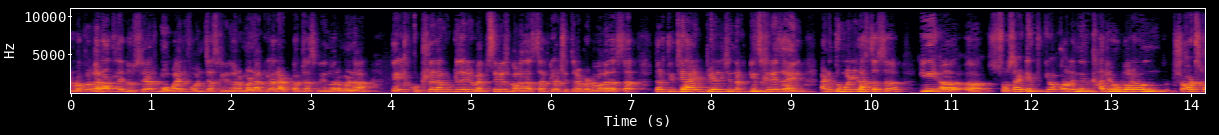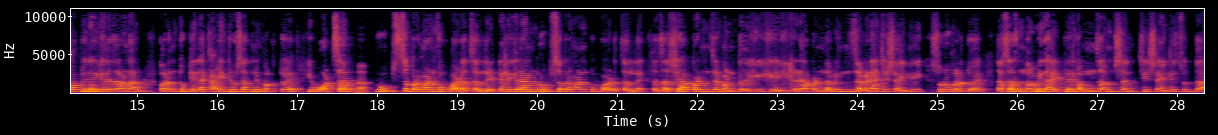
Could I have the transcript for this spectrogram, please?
लोक घरातले दुसऱ्या मोबाईल फोनच्या स्क्रीनवर म्हणा किंवा लॅपटॉपच्या स्क्रीनवर म्हणा ते कुठल्या ना कुठली तरी वेब सिरीज बघत असतात किंवा चित्रपट बघत असतात तर तिथे आयपीएलची नक्कीच क्रेज राहील. आणि तू म्हणलास तसं की सोसायटीत किंवा कॉलनीत खाली उभं राहून शॉर्ट्स कॉपी नाही केले जाणार परंतु गेल्या काही दिवसात मी बघतोय की व्हॉट्सअप ग्रुप्सचं प्रमाण खूप वाढत चाललंय. टेलिग्राम ग्रुपचं प्रमाण खूप वाढत चाललंय. तर जसे आपण जे म्हणतोय की एकीकडे आपण नवीन जगण्याची शैली सुरू करतोय. तसंच नवीन आयपीएल कन्झम्पशनची शैली सुद्धा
